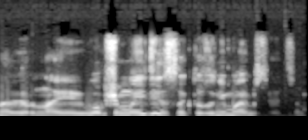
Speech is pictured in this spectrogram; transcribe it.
наверное. И, в общем, мы единственные, кто занимаемся этим.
